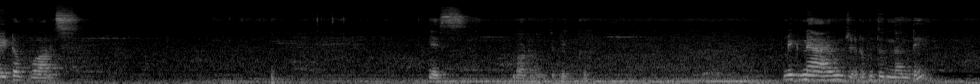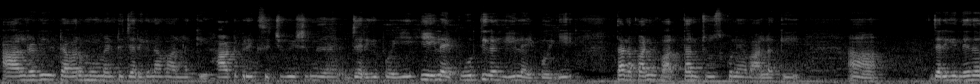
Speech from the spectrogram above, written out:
ఎయిట్ ఆఫ్ వాల్స్ ఎస్ బాడీ ఉంది బిగ్ మీకు న్యాయం జరుగుతుందండి. ఆల్రెడీ టవర్ మూమెంట్ జరిగిన వాళ్ళకి హార్ట్ బ్రేక్ సిచ్యువేషన్ జరిగిపోయి హీల్ అయి పూర్తిగా హీల్ అయిపోయి తన పని తను చూసుకునే వాళ్ళకి జరిగింది జరిగిందేదో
